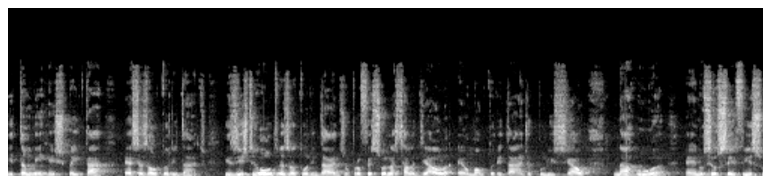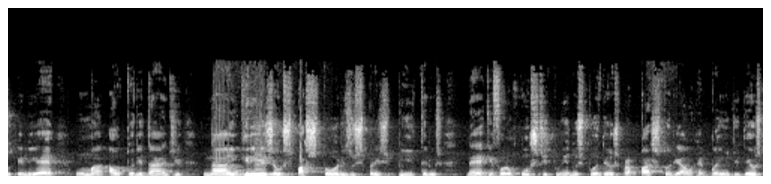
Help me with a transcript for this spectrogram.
e também respeitar essas autoridades. Existem outras autoridades. O professor na sala de aula é uma autoridade, o policial na rua, é, no seu serviço, ele é uma autoridade. Na igreja, os pastores, os presbíteros, né, que foram constituídos por Deus para pastorear o rebanho de Deus,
